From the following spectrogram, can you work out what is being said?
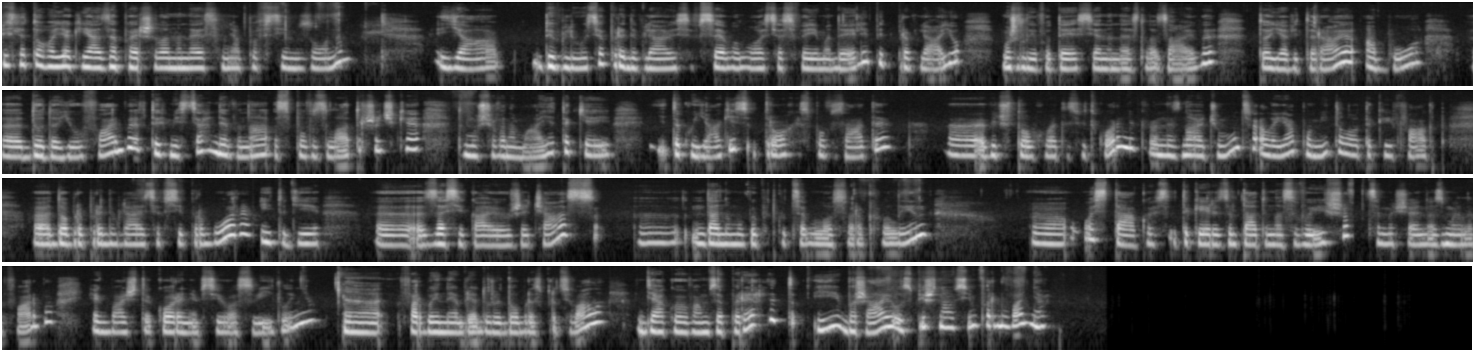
Після того, як я завершила нанесення по всім зонам, я Дивлюся, передивляюся все волосся своєї моделі, підправляю. Можливо, десь я нанесла зайве, то я відтираю або е, додаю фарби в тих місцях, де вона сповзла трошечки, тому що вона має такий, таку якість трохи сповзати, е, відштовхуватись від коренів. Не знаю, чому це, але я помітила такий факт. Е, Добре придивляюся всі пробори, і тоді е, засікаю вже час. Е, В даному випадку це було 40 хвилин. Ось так ось такий результат у нас вийшов. Це ми щойно змили фарбу. Як бачите, корені всі освітлені. Фарба інебрія дуже добре спрацювала. Дякую вам за перегляд і бажаю успішного всім фарбування!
